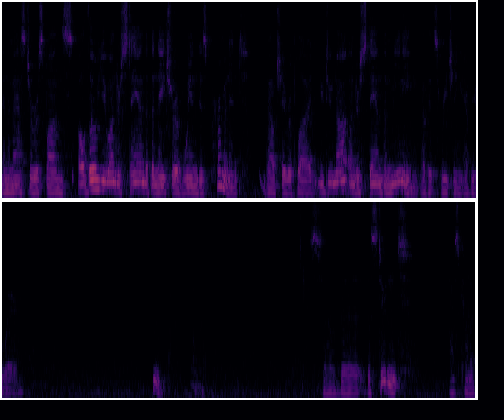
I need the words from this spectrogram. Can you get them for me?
and the master responds, Although you understand that the nature of wind is permanent, Che replied, You do not understand the meaning of its reaching everywhere. Hmm. So the, the student is kind of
